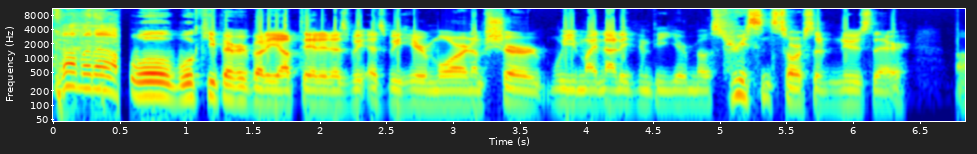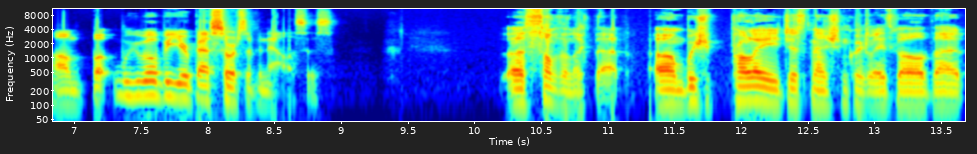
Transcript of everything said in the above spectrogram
coming up. We'll we'll keep everybody updated as we as we hear more, and I'm sure we might not even be your most recent source of news there, um, but we will be your best source of analysis. Uh, something like that. Um, we should probably just mention quickly as well that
